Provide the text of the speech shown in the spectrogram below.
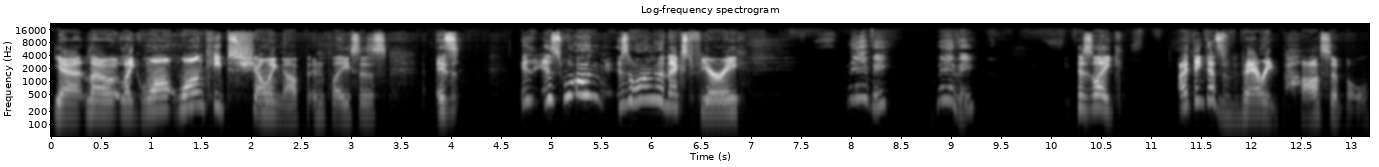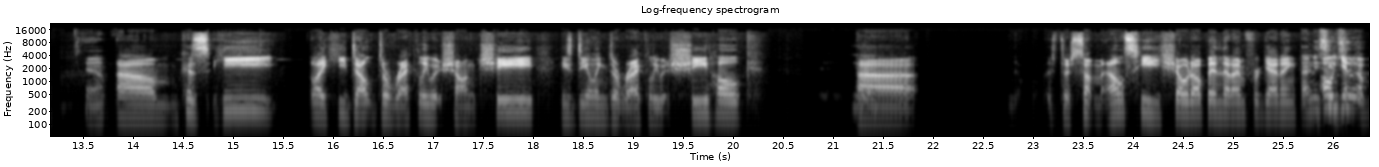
Yeah, no, like Wong Wong keeps showing up in places. Is is, is Wong is Wong the next Fury? maybe. Maybe. Because like, I think that's very possible. Yeah. Um, because he like he dealt directly with Shang Chi. He's dealing directly with She Hulk. Uh, if there's something else he showed up in that I'm forgetting. and he oh yeah, to,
